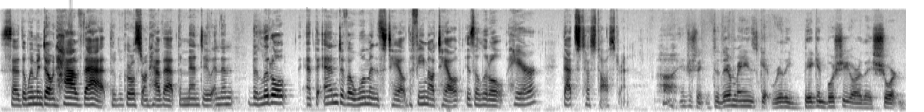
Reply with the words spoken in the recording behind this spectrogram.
So the women don't have that. The girls don't have that. The men do. And then the little at the end of a woman's tail, the female tail, is a little hair. That's testosterone. Huh, interesting. Do their manes get really big and bushy, or are they short and,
